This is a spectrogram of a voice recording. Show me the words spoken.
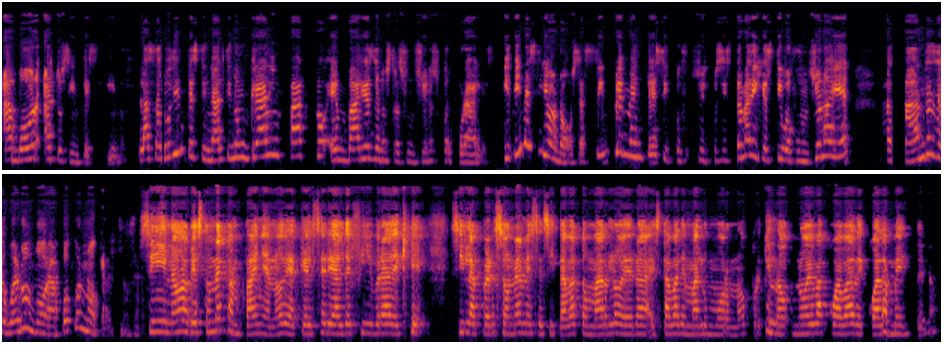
amor a tus intestinos. La salud intestinal tiene un gran impacto en varias de nuestras funciones corporales. Y dime sí o no, o sea, simplemente si tu, si tu sistema digestivo funciona bien, andas de buen humor, ¿a poco no, Carmen? sí, no, había hasta una campaña, ¿no? De aquel cereal de fibra, de que si la persona necesitaba tomarlo, era, estaba de mal humor, ¿no? Porque no, no evacuaba adecuadamente, ¿no?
